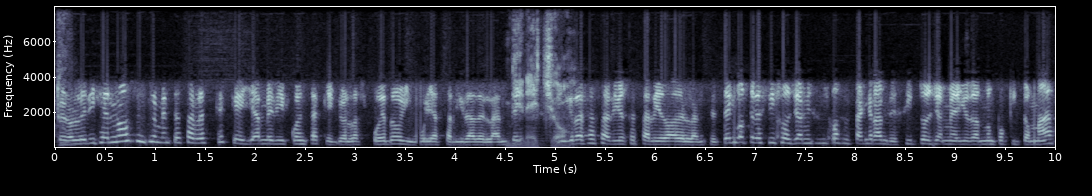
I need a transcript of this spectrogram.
Pero le dije, no, simplemente sabes qué? que ya me di cuenta que yo las puedo y voy a salir adelante. Bien hecho. Y gracias a Dios he salido adelante. Tengo tres hijos, ya mis hijos están grandecitos, ya me ayudando un poquito más.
